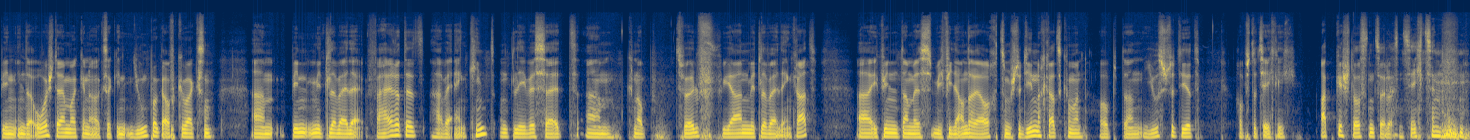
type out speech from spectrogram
bin in der Obersteiermark, genauer gesagt in Junburg aufgewachsen. Ähm, bin mittlerweile verheiratet, habe ein Kind und lebe seit ähm, knapp zwölf Jahren mittlerweile in Graz. Äh, ich bin damals, wie viele andere auch, zum Studieren nach Graz gekommen, habe dann Jus studiert, habe es tatsächlich abgeschlossen 2016.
